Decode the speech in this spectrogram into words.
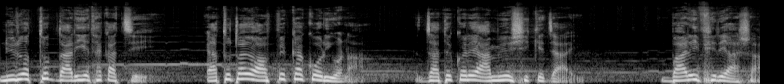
নিরর্থক দাঁড়িয়ে থাকার চেয়ে এতটাই অপেক্ষা করিও না, যাতে করে আমিও শিখে যাই। বাড়ি ফিরে আসা,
